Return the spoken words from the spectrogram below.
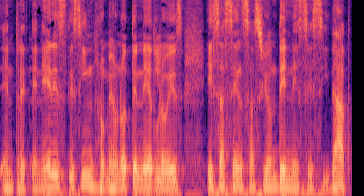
entre, tener este síndrome o no tenerlo es esa sensación de necesidad.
